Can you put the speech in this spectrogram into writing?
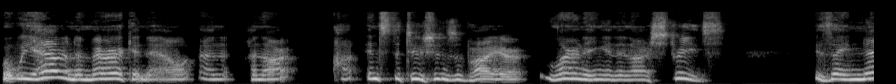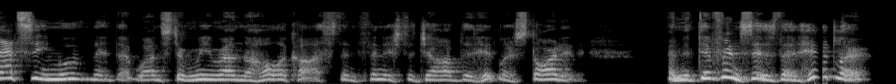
What we have in America now, and, and our uh, institutions of higher learning and in our streets, is a Nazi movement that wants to rerun the Holocaust and finish the job that Hitler started. And the difference is that Hitler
